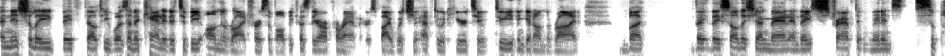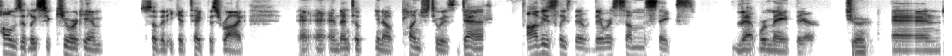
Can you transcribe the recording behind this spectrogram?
initially they felt he wasn't a candidate to be on the ride, first of all, because there are parameters by which you have to adhere to to even get on the ride. But they, they saw this young man and they strapped him in and supposedly secured him so that he could take this ride. And, and then to you know plunge to his death. Obviously there, there were some mistakes that were made there. Sure. and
